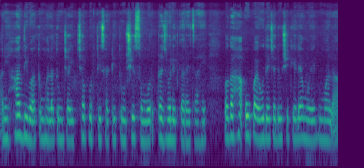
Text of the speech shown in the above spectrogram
आणि हा दिवा तुम्हाला तुमच्या इच्छापूर्तीसाठी तुळशीसमोर प्रज्वलित करायचा आहे. बघा हा उपाय उद्याच्या दिवशी केल्यामुळे तुम्हाला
